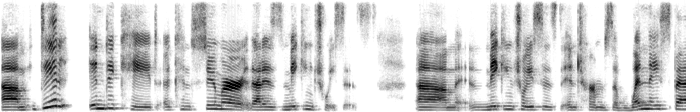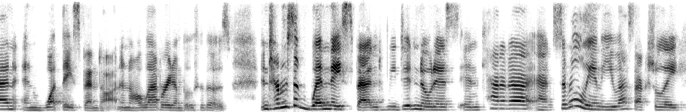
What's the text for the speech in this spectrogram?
Um, did indicate a consumer that is making choices um, making choices in terms of when they spend and what they spend on. And I'll elaborate on both of those. In terms of when they spend, we did notice in Canada and similarly in the US, actually,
